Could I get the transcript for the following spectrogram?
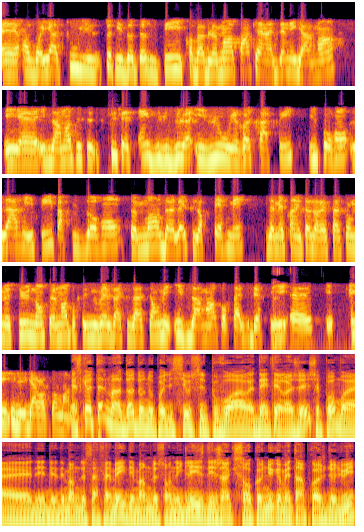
euh, envoyés à tous les, toutes les autorités, probablement pan-canadiennes également. Et euh, évidemment, si, cet individu-là est vu ou est retracé, ils pourront l'arrêter parce qu'ils auront ce mandat-là qui leur permet de mettre en état d'arrestation monsieur, non seulement pour ses nouvelles accusations, mais évidemment pour sa liberté euh, qui est illégale en ce moment. Est-ce qu'un tel mandat donne aux policiers aussi le pouvoir d'interroger, je sais pas moi, des, des, membres de sa famille, des membres de son église, des gens qui sont connus comme étant proches de lui?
